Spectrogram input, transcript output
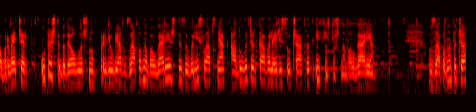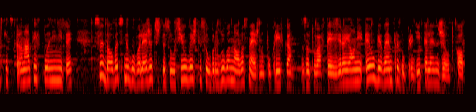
Добър вечер! Утре ще бъде облачно. Преди обяд в западна България ще завали слаб сняг, а до вечерта валежи се очакват и в източна България. В западната част от страната и в планините след обед снеговалежът ще се усилва и ще се образува нова снежна покривка. Затова в тези райони е обявен предупредителен жълт код.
